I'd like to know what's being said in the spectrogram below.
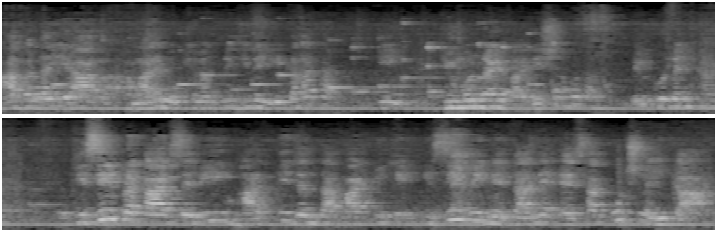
आप बताइए हमारे मुख्यमंत्री जी ने ये कहा था कि ह्यूमन राइट वायलेशन होता बिल्कुल नहीं कहा किसी प्रकार से भी भारतीय जनता पार्टी के किसी भी नेता ने ऐसा कुछ नहीं कहा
